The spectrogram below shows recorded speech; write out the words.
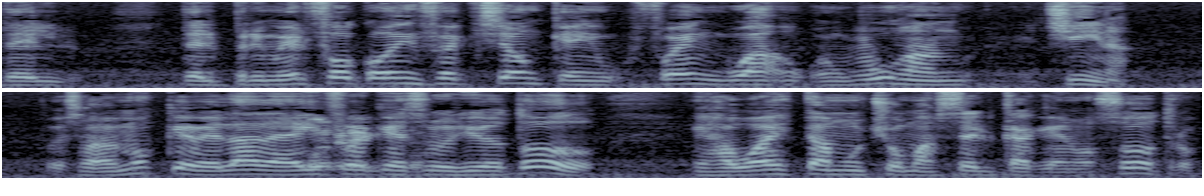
del, primer foco de infección que fue en Wuhan, China. Pues sabemos que ¿verdad? de ahí fue que surgió todo. Y Hawái está mucho más cerca que nosotros.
